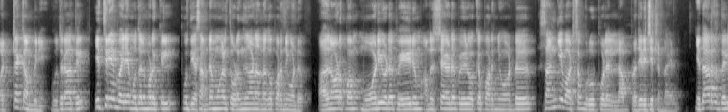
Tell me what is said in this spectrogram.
ഒറ്റ കമ്പനി ഗുജറാത്തിൽ ഇത്രയും വലിയ മുതൽ മുടക്കിൽ പുതിയ സംരംഭങ്ങൾ തുടങ്ങുകയാണ് എന്നൊക്കെ പറഞ്ഞുകൊണ്ട് അതിനോടൊപ്പം മോഡിയുടെ പേരും അമിത്ഷായുടെ പേരും ഒക്കെ പറഞ്ഞുകൊണ്ട് സംഘി വാട്സപ്പ് ഗ്രൂപ്പുകളെല്ലാം പ്രചരിച്ചിട്ടുണ്ടായിരുന്നു. യഥാർത്ഥത്തിൽ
